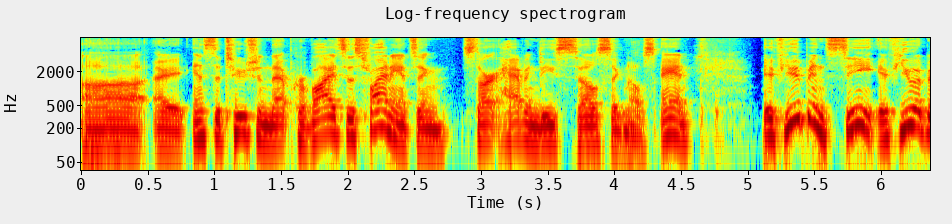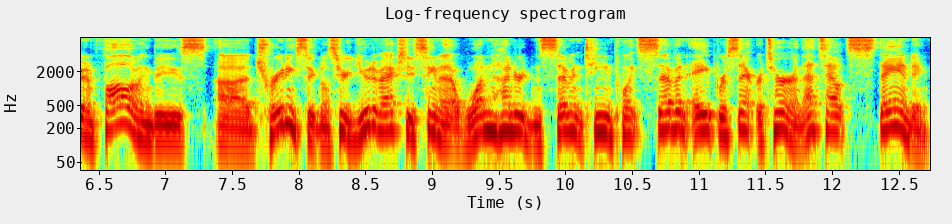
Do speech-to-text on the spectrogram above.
uh, a institution that provides this financing start having these sell signals. And if you'd been seeing, if you had been following these uh, trading signals here, you'd have actually seen a 117.78% return. That's outstanding.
